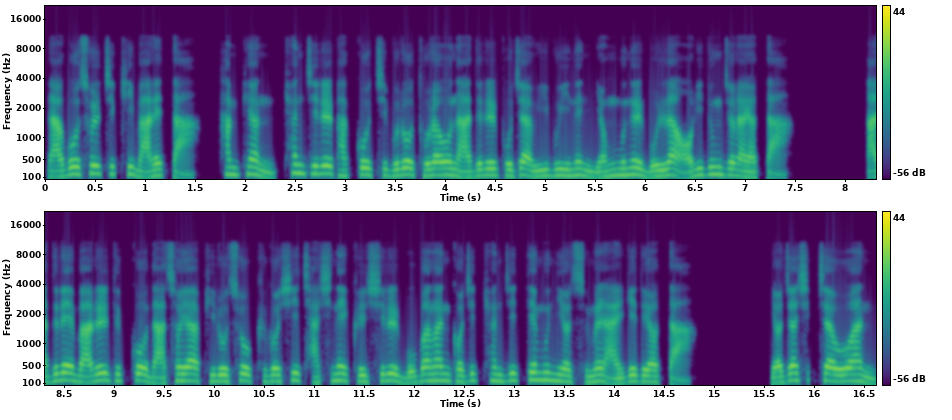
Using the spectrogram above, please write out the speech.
라고 솔직히 말했다. 한편 편지를 받고 집으로 돌아온 아들을 보자 위부인은 영문을 몰라 어리둥절하였다. 아들의 말을 듣고 나서야 비로소 그것이 자신의 글씨를 모방한 거짓 편지 때문이었음을 알게 되었다. 여자 식자우한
